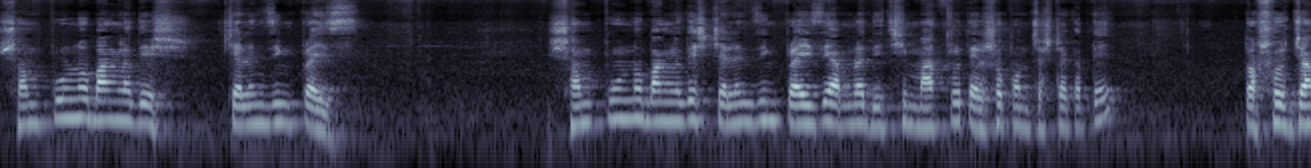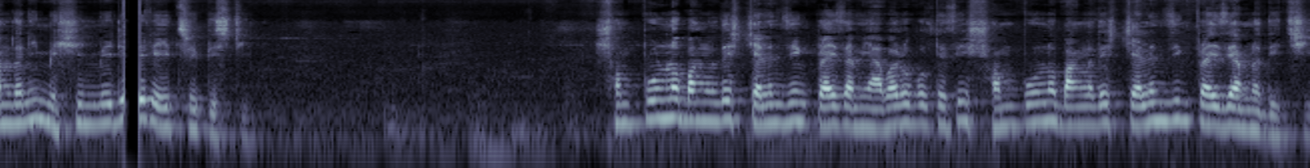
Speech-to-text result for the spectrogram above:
সম্পূর্ণ বাংলাদেশ চ্যালেঞ্জিং প্রাইস সম্পূর্ণ বাংলাদেশ চ্যালেঞ্জিং প্রাইসে আমরা দিচ্ছি মাত্র তেরোশো পঞ্চাশ টাকাতে তসর জামদানি মেশিন মেডের এই থ্রি পিসটি সম্পূর্ণ বাংলাদেশ চ্যালেঞ্জিং প্রাইস আমি আবারও বলতেছি, সম্পূর্ণ বাংলাদেশ চ্যালেঞ্জিং প্রাইসে আমরা দিচ্ছি।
